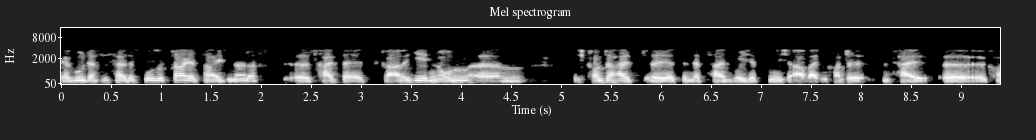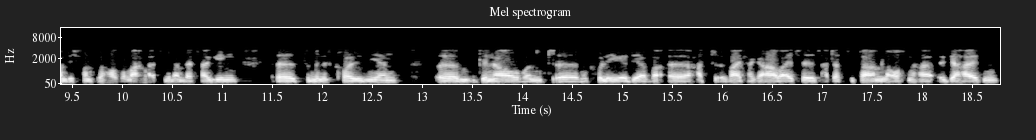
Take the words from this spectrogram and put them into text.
Ja gut, das ist halt das große Fragezeichen. Ne? Das äh, treibt ja jetzt gerade jeden um. Ähm, ich konnte halt äh, jetzt in der Zeit, wo ich jetzt nicht arbeiten konnte, einen Teil äh, konnte ich von zu Hause machen, als mir dann besser ging, äh, zumindest koordinieren. Ähm, genau, und äh, ein Kollege, der äh, hat weitergearbeitet, hat das super am Laufen gehalten.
